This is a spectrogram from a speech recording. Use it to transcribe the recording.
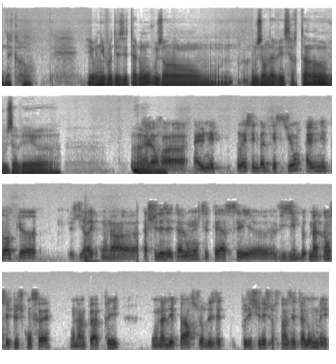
D'accord. Et au niveau des étalons, vous en, vous en avez certains Vous avez. Euh, Alors, euh, à une oui, c'est une bonne question. À une époque, euh, je dirais qu'on a acheté des étalons, c'était assez visible. Maintenant, c'est plus ce qu'on fait. On a un peu appris. On a des parts sur des positionnés sur certains étalons, mais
